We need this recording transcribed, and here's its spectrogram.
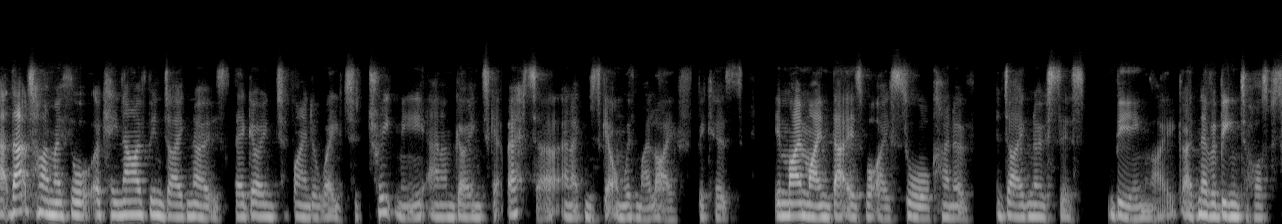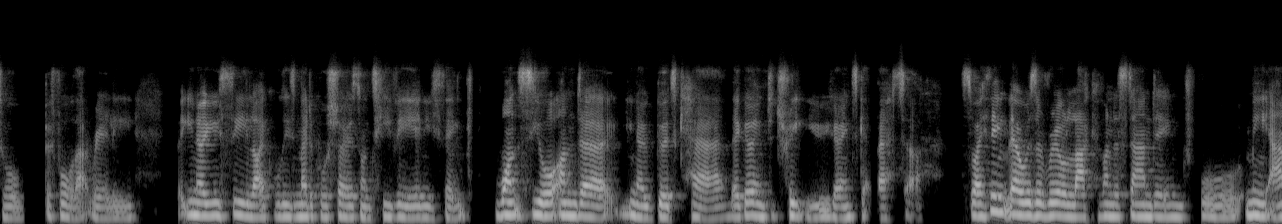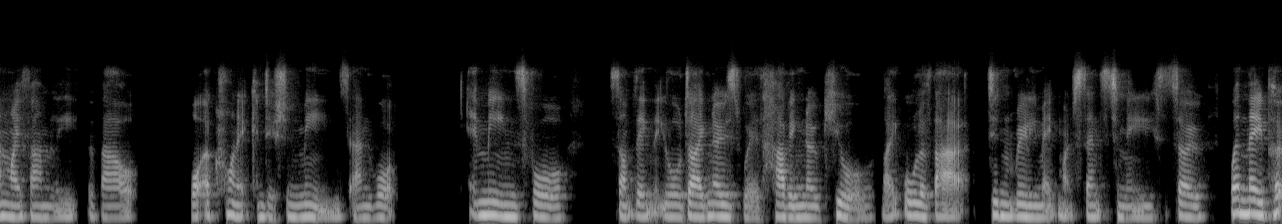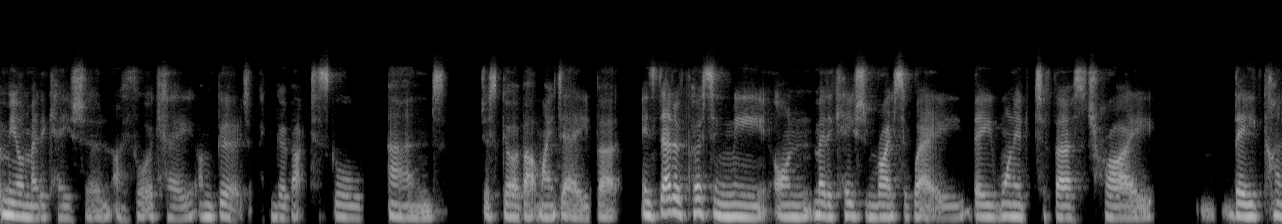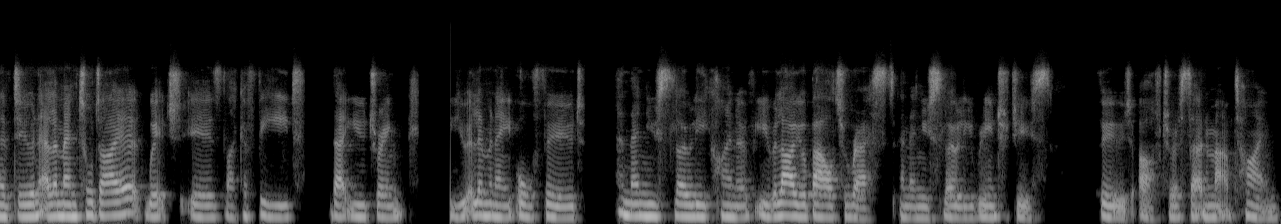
at that time i thought okay now i've been diagnosed they're going to find a way to treat me and i'm going to get better and i can just get on with my life. Because in my mind that is what i saw kind of a diagnosis being like. I'd never been to hospital before that really. But you know you see like all these medical shows on TV and you think once you're under you know good care they're going to treat you you're going to get better. So I think there was a real lack of understanding for me and my family about what a chronic condition means and what it means for something that you're diagnosed with having no cure like all of that didn't really make much sense to me so when they put me on medication, I thought, okay, I'm good. I can go back to school and just go about my day. But instead of putting me on medication right away, they wanted to first try, they kind of do an elemental diet, which is like a feed that you drink. You eliminate all food and then you slowly kind of you allow your bowel to rest and then you slowly reintroduce food after a certain amount of time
